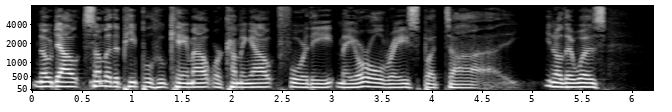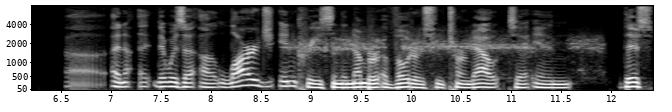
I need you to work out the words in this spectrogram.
no doubt, some of the people who came out were coming out for the mayoral race, but you know, there was uh, an, uh, there was a, a, large increase in the number of voters who turned out in this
